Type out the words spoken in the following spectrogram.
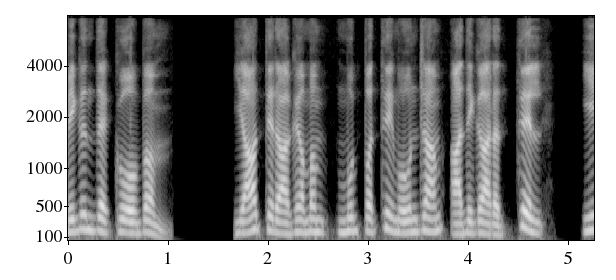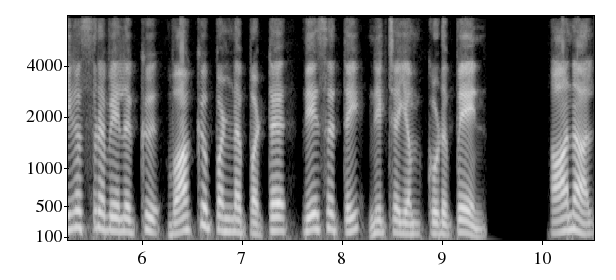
மிகுந்த கோபம். யாத்திராகமம் முப்பத்தி மூன்றாம் அதிகாரத்தில் இகஸ்ரவேலுக்கு வாக்கு பண்ணப்பட்ட தேசத்தை நிச்சயம் கொடுப்பேன். ஆனால்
